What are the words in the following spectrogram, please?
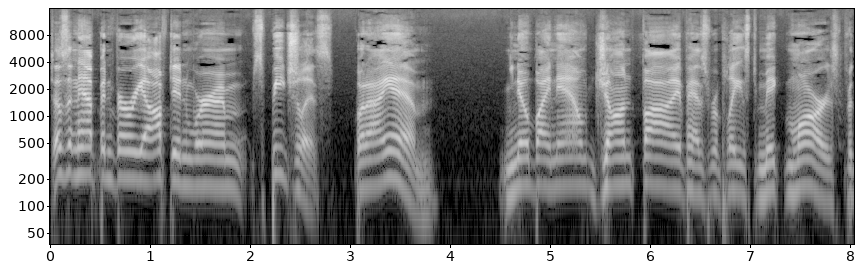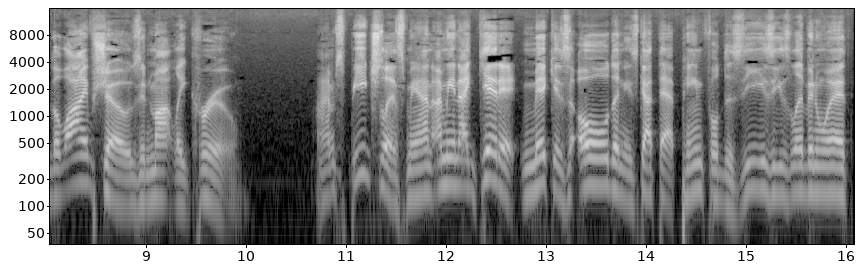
Doesn't happen very often where I'm speechless, but I am. You know, by now, John 5 has replaced Mick Mars for the live shows in Motley Crue. I'm speechless, man. I mean, I get it. Mick is old and he's got that painful disease he's living with.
